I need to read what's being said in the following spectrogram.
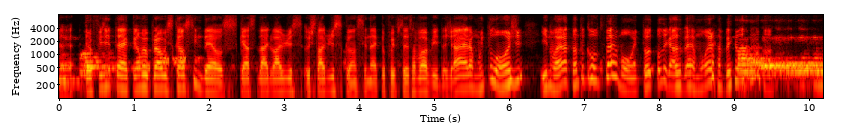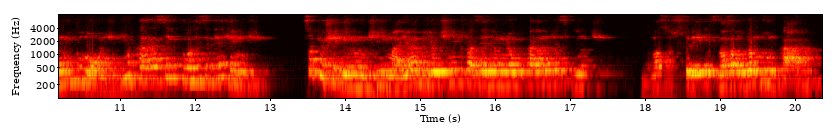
É, eu fiz intercâmbio para o Wisconsin Dells, que é a cidade lá, do, estado de Wisconsin, né? Que eu fui para salvar a vida. Já era muito longe e não era tanto como o Vermont. Então, tô ligado, o Vermont era bem longe. É, é, é, é, muito longe. E o cara aceitou receber a gente. Só que eu cheguei num dia em Miami e eu tinha que fazer a reunião com o cara no dia seguinte. Nós três, nós alugamos um carro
